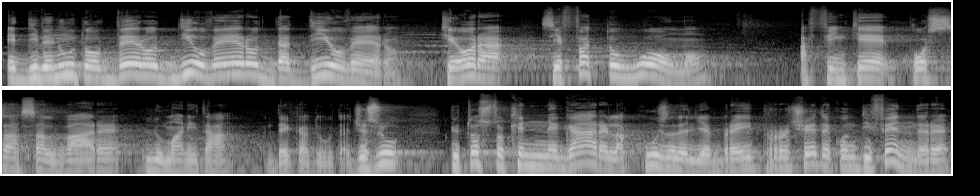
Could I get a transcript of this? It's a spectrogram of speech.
è divenuto vero Dio vero da Dio vero, che ora si è fatto uomo affinché possa salvare l'umanità decaduta. Gesù, piuttosto che negare l'accusa degli ebrei, procede con difendere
